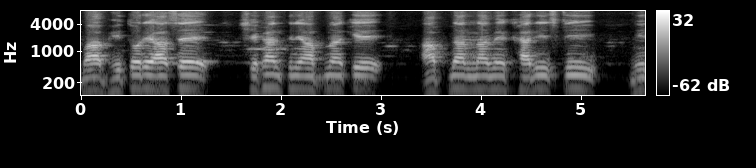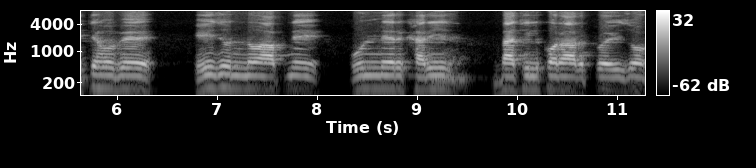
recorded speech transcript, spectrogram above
বা ভিতরে আছে সেখান থেকে আপনাকে আপনার নামে খারিজটি নিতে হবে। এই জন্য আপনি অন্যের খারিজ বাতিল করার প্রয়োজন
